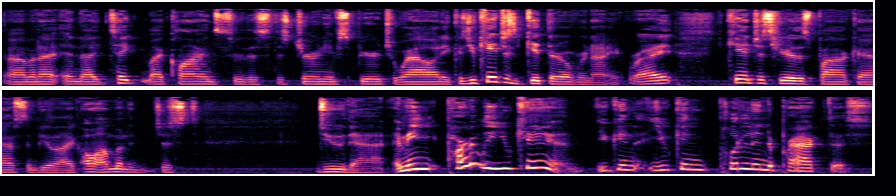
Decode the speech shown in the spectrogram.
Um, and I and I take my clients through this this journey of spirituality because you can't just get there overnight, right? You can't just hear this podcast and be like, "Oh, I'm gonna just do that." I mean, partly you can. You can you can put it into practice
